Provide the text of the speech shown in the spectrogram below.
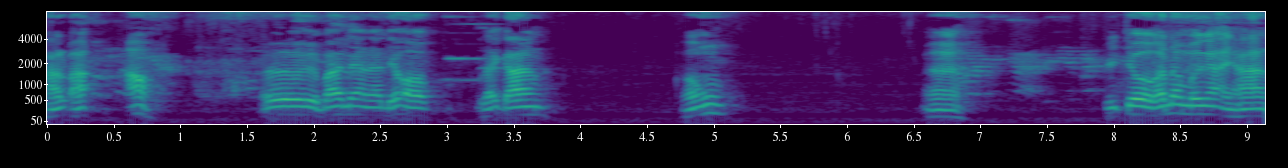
หัดเอาเอาเออไปแล้วนะเดี๋ยวออกรายการของเออพี่โจเขาต้องมึงไอ้หาน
